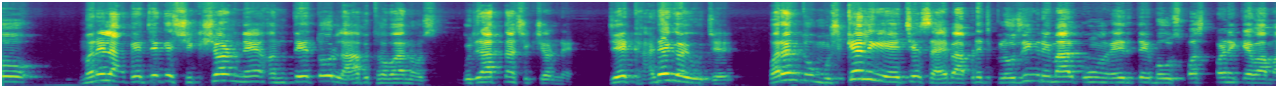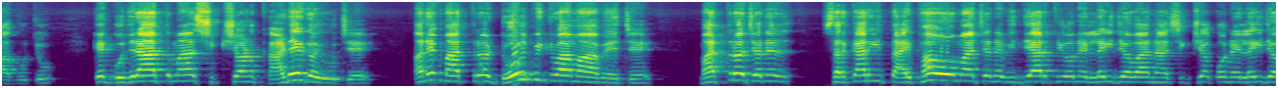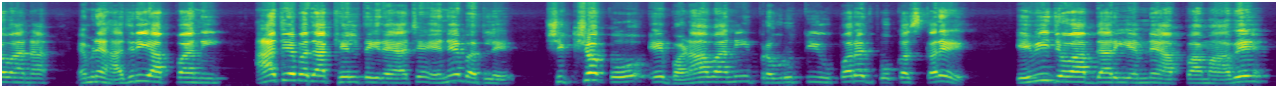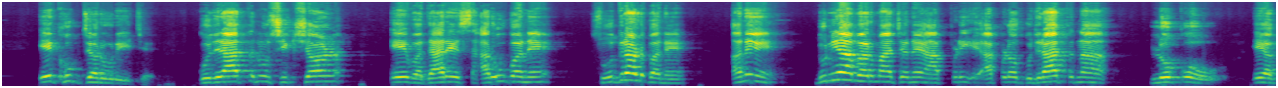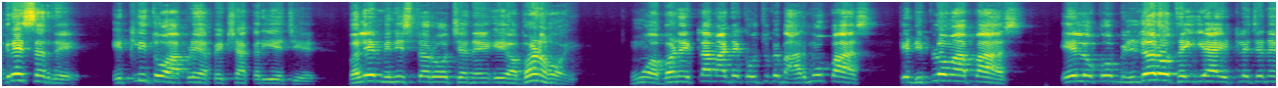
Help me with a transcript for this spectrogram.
મને લાગે છે કે શિક્ષણને અંતે તો લાભ થવાનો. ગુજરાતના શિક્ષણને, જે ખાડે ગયું છે પરંતુ મુશ્કેલી એ છે, સાહેબ, આપણે ક્લોઝિંગ રિમાર્ક હું એ રીતે બહુ સ્પષ્ટપણે કહેવા માંગુ છું, કે ગુજરાતમાં શિક્ષણ ખાડે ગયું છે અને માત્ર ઢોલ પીટવામાં આવે છે. માત્ર છે ને સરકારી તાયફાઓમાં છે ને વિદ્યાર્થીઓને લઈ જવાના, શિક્ષકોને લઈ જવાના, એમણે હાજરી આપવાની. આ જે બધા ખેલ થઈ રહ્યા છે, એને બદલે શિક્ષકો એ ભણાવવાની પ્રવૃત્તિ ઉપર જ ફોકસ કરે એવી જવાબદારી એમને આપવામાં આવે એ ખૂબ જરૂરી છે. ગુજરાતનું શિક્ષણ એ વધારે સારું બને સુદૃઢ બને અને દુનિયાભરમાં છે ને આપણી, આપણો ગુજરાતના લોકો એ અગ્રેસર રહે, એટલી તો આપણે અપેક્ષા કરીએ છીએ. ભલે મિનિસ્ટરો છે ને એ અભણ હોય, હું અભણ એટલા માટે કહું છું કે બારમું પાસ કે ડિપ્લોમા પાસ, એ લોકો બિલ્ડરો થઈ ગયા એટલે છે ને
